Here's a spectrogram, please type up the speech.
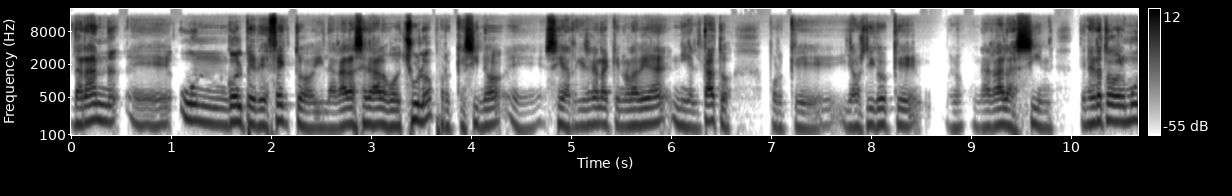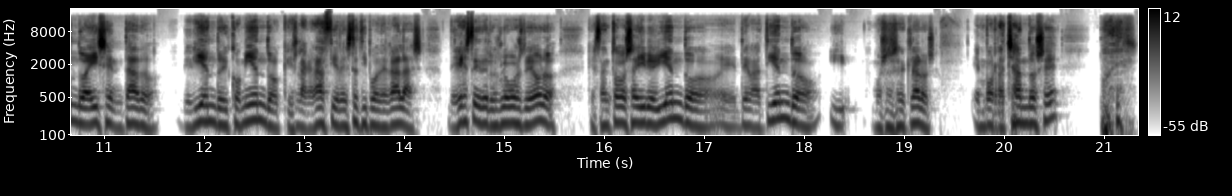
darán eh, un golpe de efecto y la gala será algo chulo, porque si no, eh, se arriesgan a que no la vea ni el tato, porque ya os digo que bueno, una gala sin tener a todo el mundo ahí sentado, bebiendo y comiendo, que es la gracia de este tipo de galas, de este y de los Globos de Oro, que están todos ahí bebiendo, eh, debatiendo y, vamos a ser claros, emborrachándose, pues,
